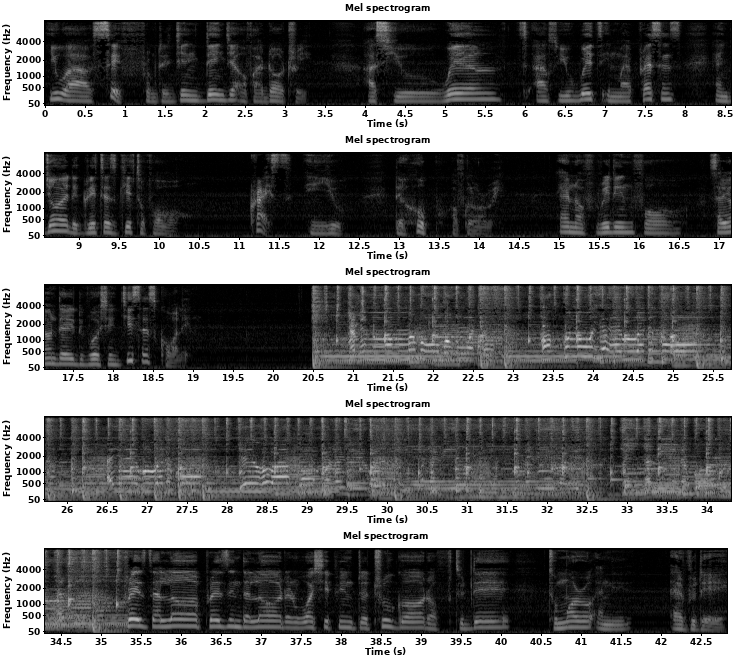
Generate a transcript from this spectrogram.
you are safe from the danger of adultery. As you will, as you wait in my presence, enjoy the greatest gift of all Christ in you, the hope of glory. End of reading for Sunday Devotion Jesus Calling. Praise the Lord, praising the Lord and worshiping the true God of today, tomorrow, and every day.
